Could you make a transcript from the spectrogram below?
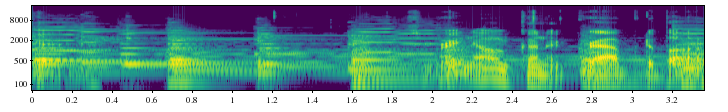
Okay. So right now I'm gonna grab the box.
